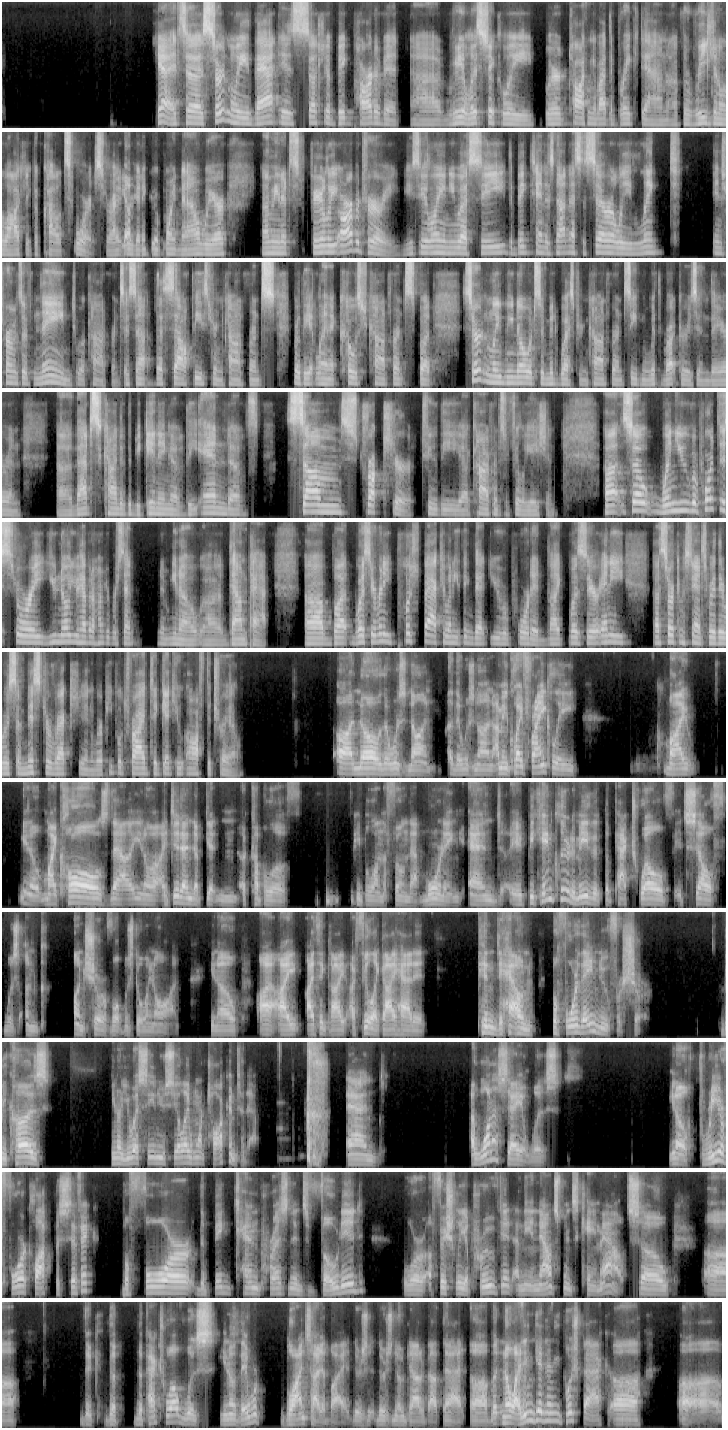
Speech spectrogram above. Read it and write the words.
Yeah, it's uh, certainly that is such a big part of it. Uh, realistically, we're talking about the breakdown of the regional logic of college sports, right? Yep. We're getting to a point now where, I mean, it's fairly arbitrary. UCLA and USC, the Big Ten is not necessarily linked in terms of name to a conference. It's not the Southeastern Conference or the Atlantic Coast Conference, but certainly we know it's a Midwestern Conference, even with Rutgers in there. And uh, that's kind of the beginning of the end of some structure to the uh, conference affiliation. Uh, so when you report this story, you know you have it 100%, you know, uh, down pat. Uh, but was there any pushback to anything that you reported? Like, was there any uh, circumstance where there was some misdirection, where people tried to get you off the trail? Uh, no, there was none. there was none. I mean, quite frankly, my you know, my calls that, you know, I did end up getting a couple of people on the phone that morning. And it became clear to me that the Pac 12 itself was un- unsure of what was going on. You know, I, I, I think I, I feel like I had it pinned down before they knew for sure because, you know, USC and UCLA weren't talking to them. and I want to say it was you know, three or four o'clock Pacific before the Big Ten presidents voted or officially approved it, and the announcements came out. So uh, the the the Pac-12 was, you know, they were blindsided by it. There's there's no doubt about that. Uh, but no, I didn't get any pushback. Uh, uh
